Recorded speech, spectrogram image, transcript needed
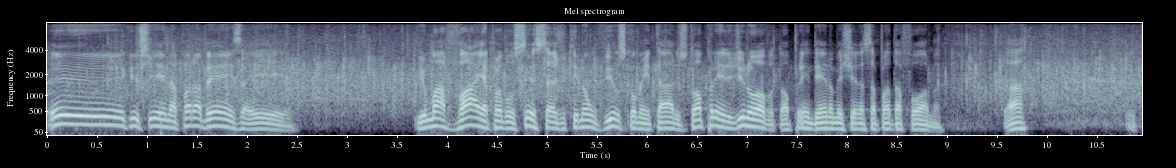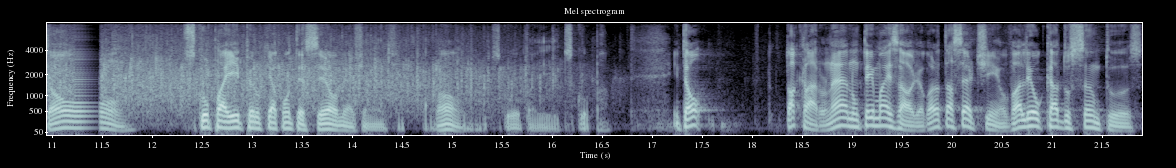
Ei, Cristina, parabéns aí. E uma vaia para você, Sérgio, que não viu os comentários. Estou aprendendo de novo, estou aprendendo a mexer nessa plataforma, tá? Então, desculpa aí pelo que aconteceu, minha gente. Tá bom? Desculpa aí, desculpa. Então, tá claro, né? Não tem mais áudio, agora tá certinho. Valeu, Cado Santos.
